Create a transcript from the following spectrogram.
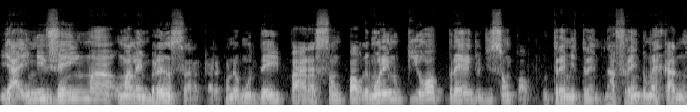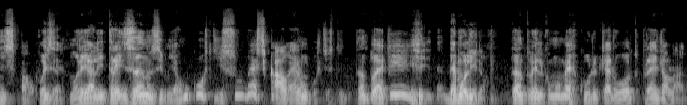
E aí me vem uma, uma lembrança, cara, quando eu mudei para São Paulo. Eu morei no pior prédio de São Paulo, o Treme Treme, na frente do mercado municipal. Pois é, morei ali três anos e meio. É um cortiço vertical, era um cortiço. Tanto é que demoliram tanto ele como o Mercúrio, que era o outro prédio ao lado.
